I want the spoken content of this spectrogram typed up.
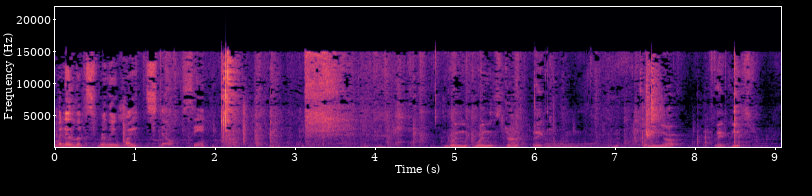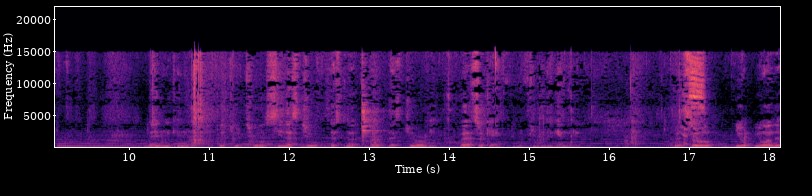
But it looks really white still, see? when when it starts like coming up like this, then you can put your tool. See, that's too that's not that's too early, but that's okay. You can it again again. But Yes. so you you want the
